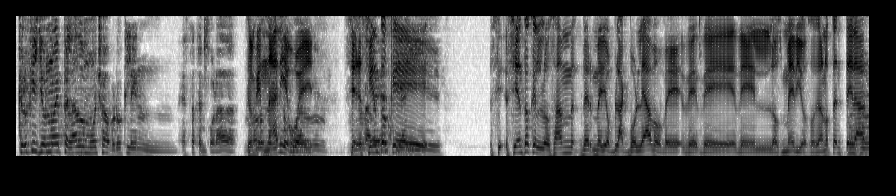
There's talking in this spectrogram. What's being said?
creo que yo no he pelado mucho a Brooklyn esta temporada. Creo que nadie, güey. siento que siento que los han medio blackboleado de, de, de, los medios. O sea, no te enteras.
